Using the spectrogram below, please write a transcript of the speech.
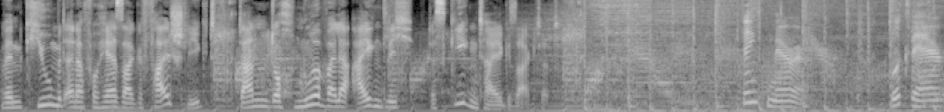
Wenn Q mit einer Vorhersage falsch liegt, dann doch nur, weil er eigentlich das Gegenteil gesagt hat. Think mirror. Look there,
